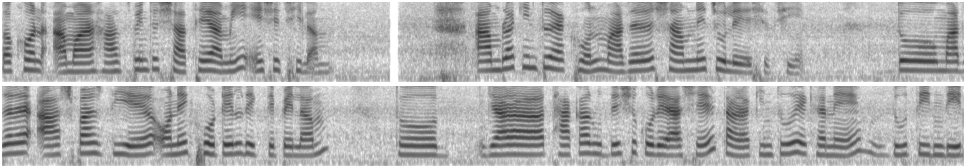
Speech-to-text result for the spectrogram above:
তখন আমার হাজবেন্ডের সাথে আমি এসেছিলাম। আমরা কিন্তু এখন মাজারের সামনে চলে এসেছি। তো মাজারের আশপাশ দিয়ে অনেক হোটেল দেখতে পেলাম। তো যারা থাকার উদ্দেশ্য করে আসে, তারা কিন্তু এখানে দু তিন দিন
